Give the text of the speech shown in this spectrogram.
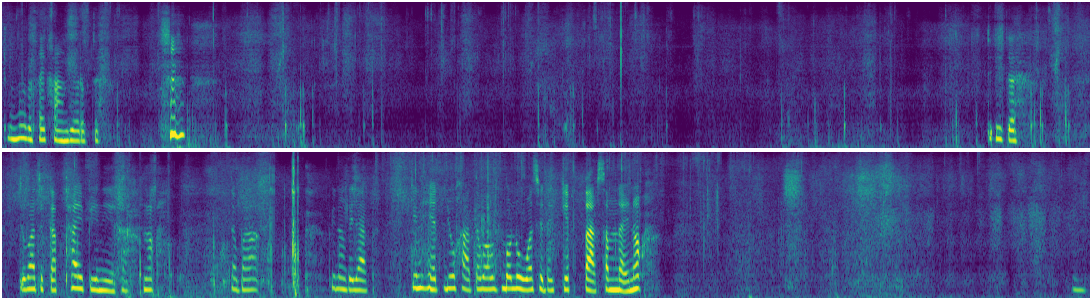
ถุงมือก็ใช้ข้างเดียวดอกจ้ะที่ก็จะว่าจะกลับไทยปีนี้ค่ะเนาะแต่ว่าพี่น้องก็อยากกินเห็ดอยู่ค่ะ แต่ว่าบ่รู้ว่าจะได้เก็บตากซำไหนเนาะอืม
